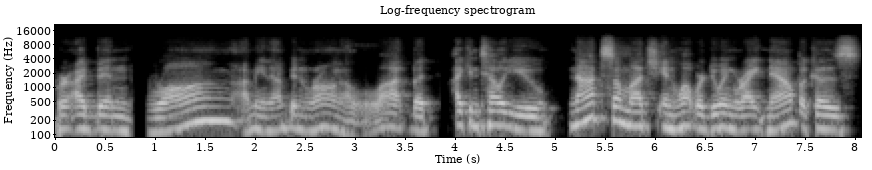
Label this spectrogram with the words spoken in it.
Where I've been wrong. I mean, I've been wrong a lot, but I can tell you not so much in what we're doing right now because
